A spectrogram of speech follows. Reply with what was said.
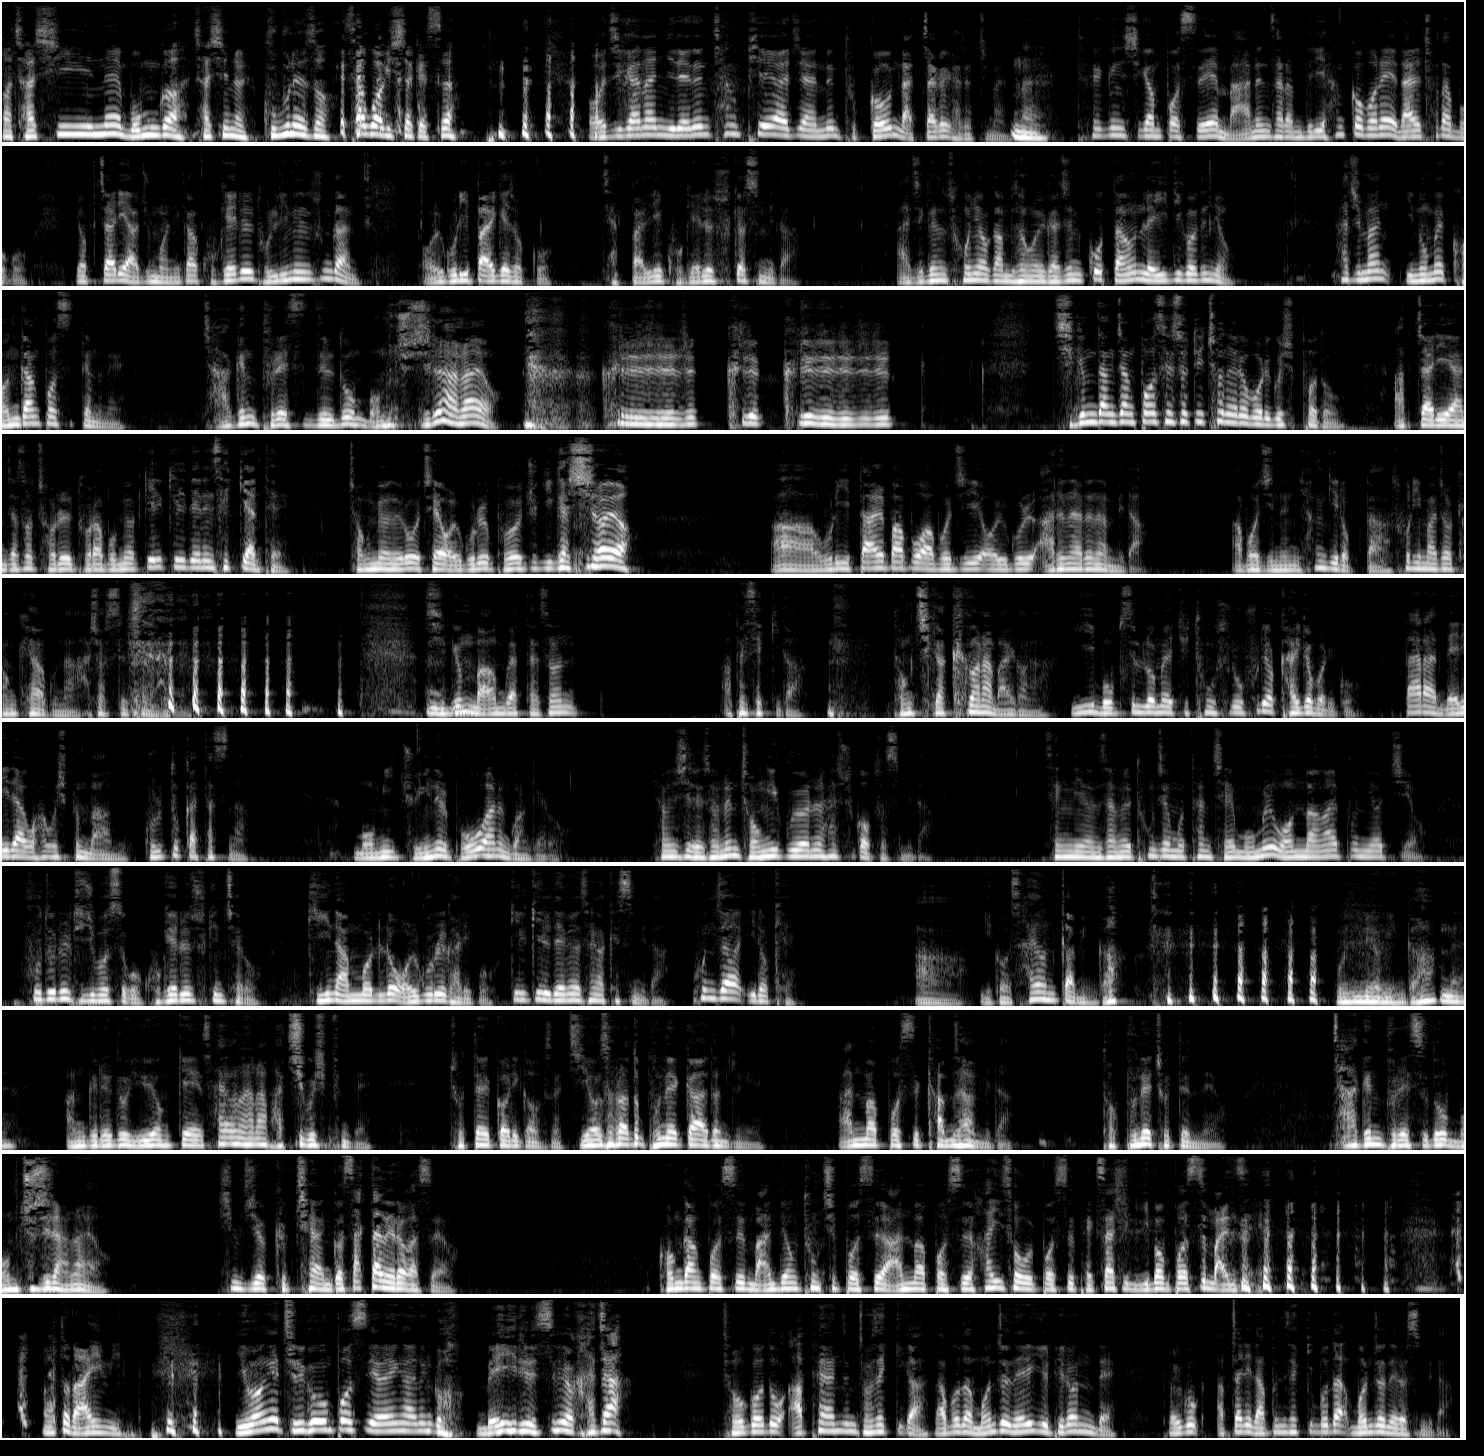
어, 자신의 몸과 자신을 구분해서 사고하기 시작했어요. 어지간한 일에는 창피해하지 않는 두꺼운 낯짝을 가졌지만 네. 퇴근 시간 버스에 많은 사람들이 한꺼번에 날 쳐다보고 옆자리 아주머니가 고개를 돌리는 순간 얼굴이 빨개졌고 재빨리 고개를 숙였습니다. 아직은 소녀 감성을 가진 꽃다운 레이디거든요. 하지만 이놈의 건강 버스 때문에 작은 breath들도 멈추지를 않아요. 크르르르 크르 크르르르 지금 당장 버스에서 뛰쳐내려 버리고 싶어도 앞자리에 앉아서 저를 돌아보며 낄낄대는 새끼한테 정면으로 제 얼굴을 보여주기가 싫어요. 아, 우리 딸 바보 아버지 얼굴 아른아른합니다. 아버지는 향기롭다, 소리마저 경쾌하구나 하셨을 텐데. 지금 마음 같아선 앞에 새끼가 덩치가 크거나 말거나 이 몹쓸 놈의 뒤통수로 후려 갈겨버리고 따라 내리라고 하고 싶은 마음이 굴뚝 같았으나 몸이 주인을 보호하는 관계로 현실에서는 정의 구현을 할 수가 없었습니다. 생리 현상을 통제 못한 제 몸을 원망할 뿐이었지요. 후드를 뒤집어 쓰고 고개를 숙인 채로 긴 앞머리로 얼굴을 가리고 낄낄대며 생각했습니다. 혼자 이렇게 아 이거 사연감인가? 운명인가? 네. 안 그래도 유영께 사연 하나 바치고 싶은데 좆될 거리가 없어 지어서라도 보낼까 하던 중에 안마버스 감사합니다. 덕분에 좆됐네요. 작은 breath도 멈추질 않아요. 심지어 급체한 거 싹 다 내려갔어요. 건강버스, 만병통치버스, 안마버스, 하이서울버스, 142번 버스 만세. 어, 또 rhyme이. 이왕에 즐거운 버스 여행하는 거 메일을 쓰며 가자. 적어도 앞에 앉은 저 새끼가 나보다 먼저 내리길 빌었는데 결국 앞자리 나쁜 새끼보다 먼저 내렸습니다.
